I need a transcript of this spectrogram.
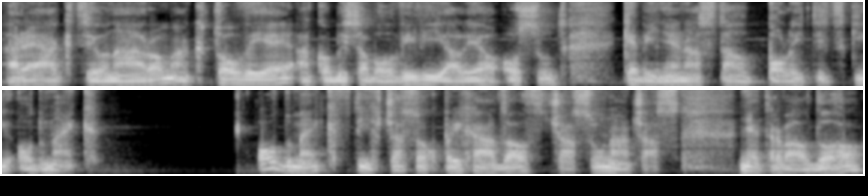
reakcionárom a kto vie, ako by sa bol vyvíjal jeho osud, keby nenastal politický odmek. Odmek v tých časoch prichádzal z času na čas. Netrval dlho,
